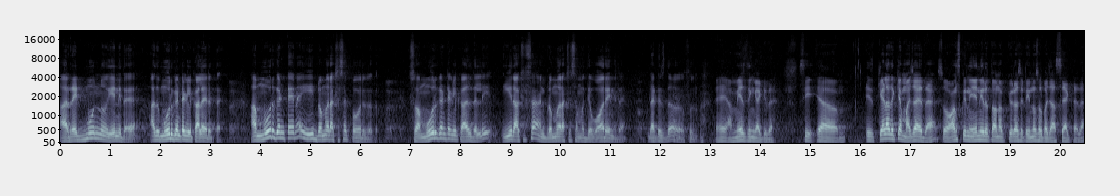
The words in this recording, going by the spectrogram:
ಆ ರೆಡ್ ಮೂನ್ ಏನಿದೆ ಅದು ಮೂರು ಗಂಟೆಗಳ ಕಾಲ ಇರುತ್ತೆ. ಆ ಮೂರು ಗಂಟೆನೇ ಈ ಬ್ರಹ್ಮ ರಾಕ್ಷಸಕ್ಕೆ ಪವರ್ ಇರೋದು. ಸೊ ಆ ಮೂರು ಗಂಟೆಗಳ ಕಾಲದಲ್ಲಿ ಈ ರಾಕ್ಷಸ ಆ್ಯಂಡ್ ಬ್ರಹ್ಮ ರಾಕ್ಷಸ ಮಧ್ಯೆ ವಾರ್ ಏನಿದೆ that is the film a amazing ಆಗಿದೆ. ಸಿ ಇದು ಕೇಳೋದಕ್ಕೆ ಮಜಾ ಇದೆ. ಸೊ ಆನ್ ಸ್ಕ್ರೀನ್ ಏನಿರುತ್ತೋ ಅನ್ನೋ ಕ್ಯೂರಿಯಾಸಿಟಿ ಇನ್ನೂ ಸ್ವಲ್ಪ ಜಾಸ್ತಿ ಆಗ್ತಾ ಇದೆ.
